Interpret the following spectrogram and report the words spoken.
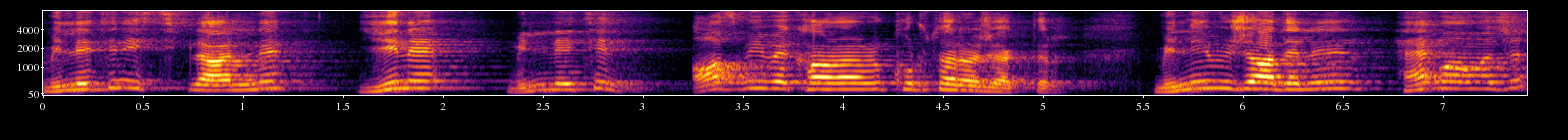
Milletin istiklalini yine milletin azmi ve kararı kurtaracaktır. Milli mücadelenin hem amacı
